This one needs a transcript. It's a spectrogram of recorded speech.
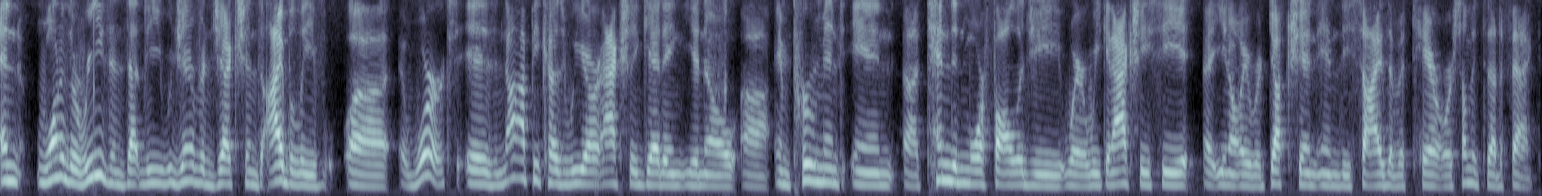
And one of the reasons that the regenerative injections, I believe, uh, works is not because we are actually getting, you know, uh, improvement in uh, tendon morphology, where we can actually see, uh, you know, a reduction in the size of a tear or something to that effect.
